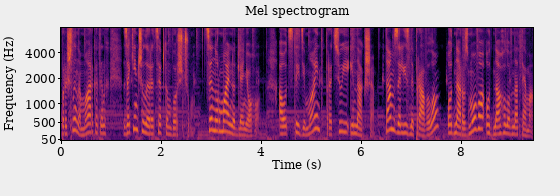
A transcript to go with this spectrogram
перейшли на маркетинг, закінчили рецептом борщу. Це нормально для нього. А от SteadyMind працює інакше. Там залізне правило: одна розмова, одна головна тема.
